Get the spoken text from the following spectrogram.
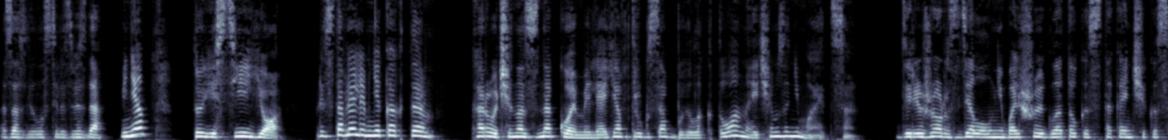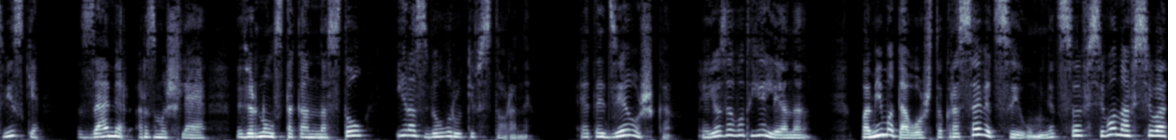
разозлилась телезвезда. Меня, то есть ее, представляли мне как-то... Короче, нас знакомили, а я вдруг забыла, кто она и чем занимается. Дирижер сделал небольшой глоток из стаканчика с виски, замер, размышляя, вернул стакан на стол и развел руки в стороны. «Это девушка. Ее зовут Елена. Помимо того, что красавица и умница, всего-навсего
